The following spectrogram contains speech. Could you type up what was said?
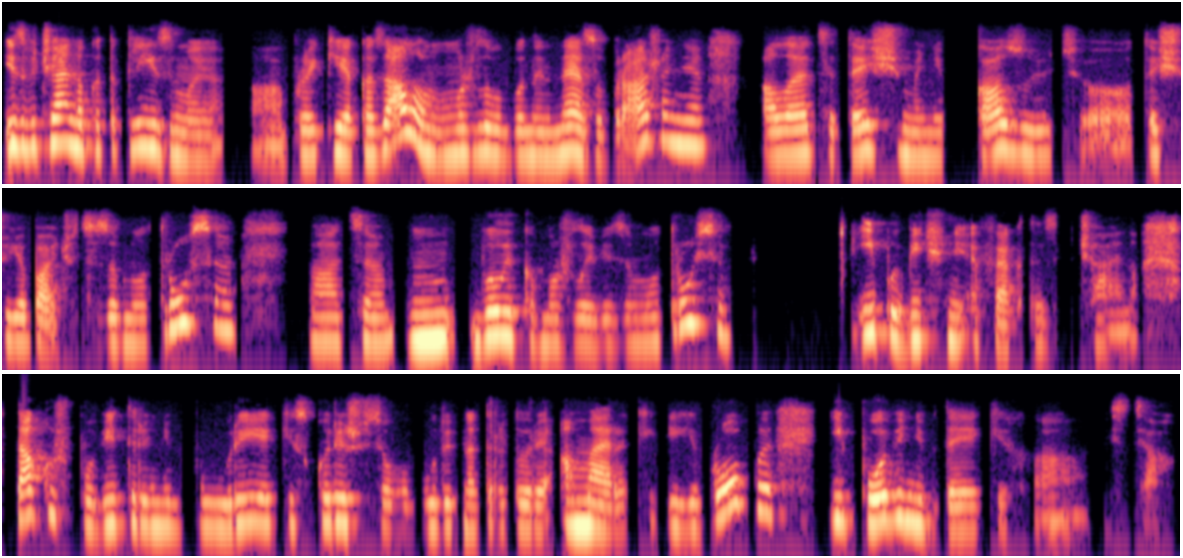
І, звичайно, катаклізми, про які я казала, можливо, вони не зображені, але це те, що мені показують, те, що я бачу. Це землетруси, це велика можливість землетрусів. І побічні ефекти, звичайно. Також повітряні бурі, які, скоріш всього, будуть на території Америки і Європи, і повіні в деяких місцях.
